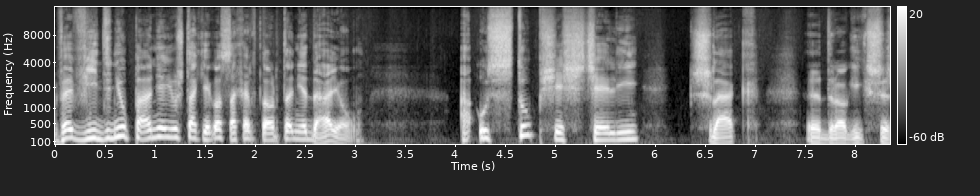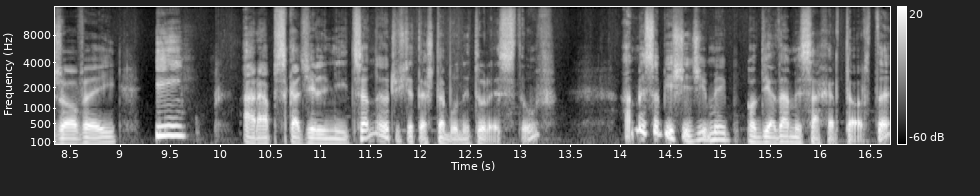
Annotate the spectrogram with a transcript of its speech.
we Widniu panie już takiego sachertortę nie dają. A u stóp się ścieli szlak e, drogi krzyżowej i arabska dzielnica, no i oczywiście też tabuny turystów a my sobie siedzimy podjadamy sacher tortę.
